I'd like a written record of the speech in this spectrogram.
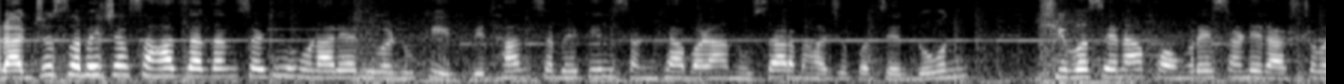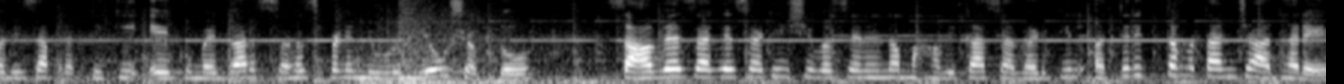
राज्यसभेच्या सहा जागांसाठी होणाऱ्या निवडणुकीत विधानसभेतील संख्याबळानुसार भाजपचे दोन शिवसेना काँग्रेस आणि राष्ट्रवादीचा प्रत्येकी एक उमेदवार सहजपणे निवडून येऊ शकतो. सहाव्या जागेसाठी शिवसेनेनं महाविकास आघाडीतील अतिरिक्त मतांच्या आधारे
